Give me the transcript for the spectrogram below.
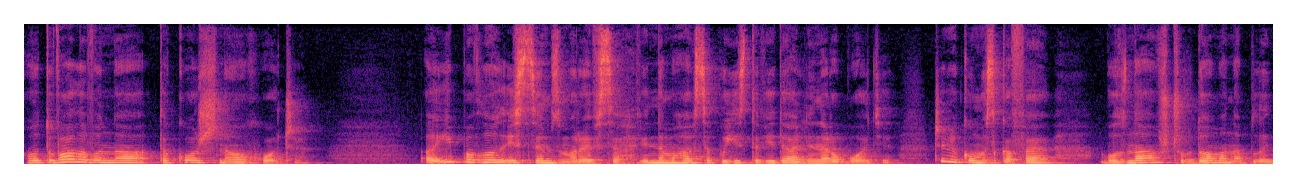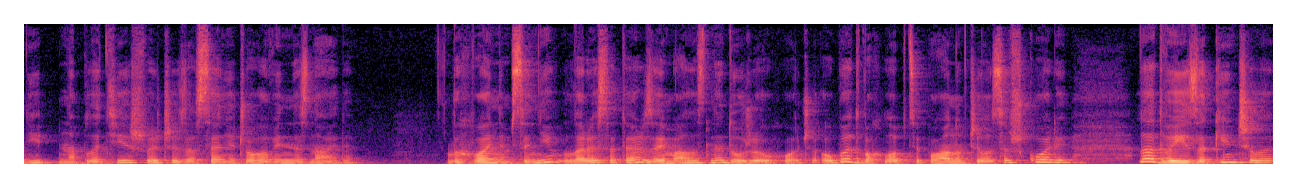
Готувала вона також неохоче. А І Павло із цим змирився. Він намагався поїсти в їдальні на роботі чи в якомусь кафе, бо знав, що вдома на платі, на платі швидше за все нічого він не знайде. Вихованням синів Лариса теж займалась не дуже охоче.Обидва хлопці погано вчилися в школі, ледве її закінчили,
